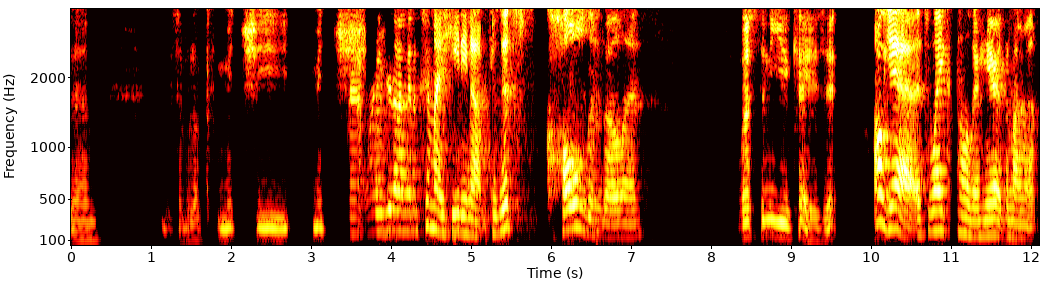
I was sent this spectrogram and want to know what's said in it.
um, let's have a look. Michi Mitch. While you do that, I'm going to turn my heating up because it's cold in Berlin. Worse than the UK, is it? Oh yeah, it's way colder here at the moment.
